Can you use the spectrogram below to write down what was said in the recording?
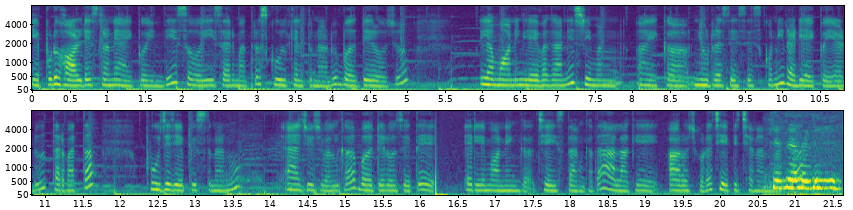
ఎప్పుడు హాలిడేస్లోనే అయిపోయింది. సో ఈసారి మాత్రం స్కూల్కి వెళ్తున్నాడు బర్త్డే రోజు. ఇలా మార్నింగ్ లేవగానే శ్రీమన్ ఇక న్యూ డ్రెస్ వేసేసుకొని రెడీ అయిపోయాడు. తర్వాత పూజ చేపిస్తున్నాను. యాజ్ యూజువల్గా బర్త్డే రోజు అయితే ఎర్లీ మార్నింగ్ చేయిస్తాను కదా అలాగే ఆ రోజు కూడా చేయించాను అనమాట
